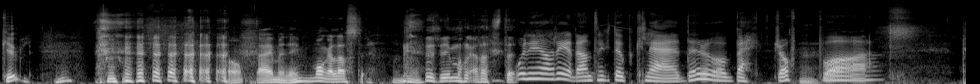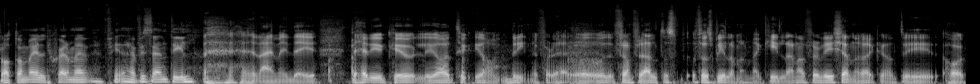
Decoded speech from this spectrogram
kul. Ja, nej men det är många laster. Det- är många raster. Och ni har redan tryckt upp kläder och backdrop och... Prata om eldsjäl, men här finns en till. Nej men det, är, det här är ju kul. Jag, tycker, jag brinner för det här och, och framförallt att få spela med de här killarna för vi känner verkligen att vi har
